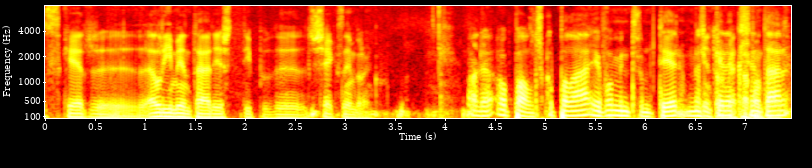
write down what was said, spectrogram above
sequer eh, alimentar este tipo de, de cheques em branco. Olha, oh Paulo, desculpa lá, eu vou-me intrometer, mas então, quero acrescentar,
